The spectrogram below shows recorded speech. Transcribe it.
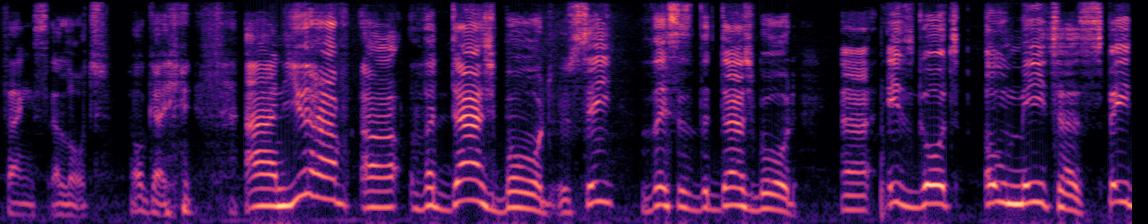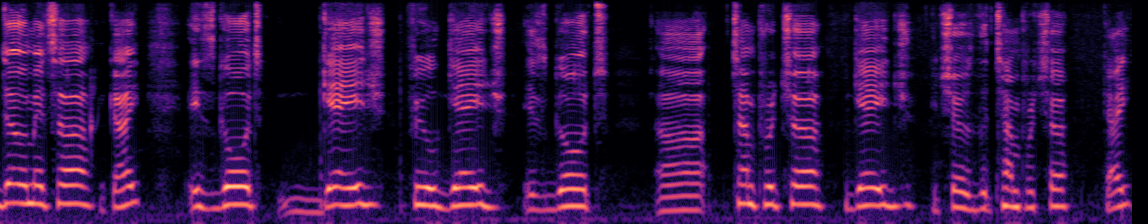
Thanks a lot. Okay. And you have uh, the dashboard. You see, this is the dashboard. Uh, it's got odometers, speedometer, okay? It's got gauge, fuel gauge. It's got uh, temperature gauge. It shows the temperature, okay?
